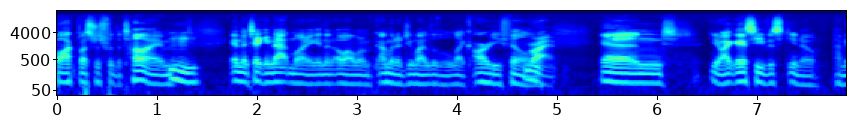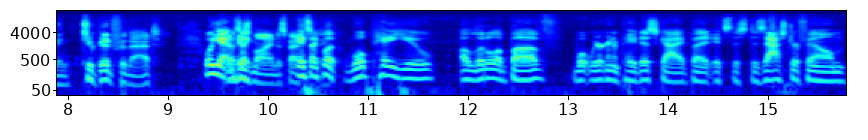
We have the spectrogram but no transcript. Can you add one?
blockbusters for the time, Mm-hmm. and then taking that money, and then oh, I'm, I'm going to do my little like arty film, Right. and you know, I guess he was, you know, I mean, too good for that. Well, yeah, it's his like, mind It's like, look, we'll pay you a little above what we're going to pay this guy, but it's this disaster film,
